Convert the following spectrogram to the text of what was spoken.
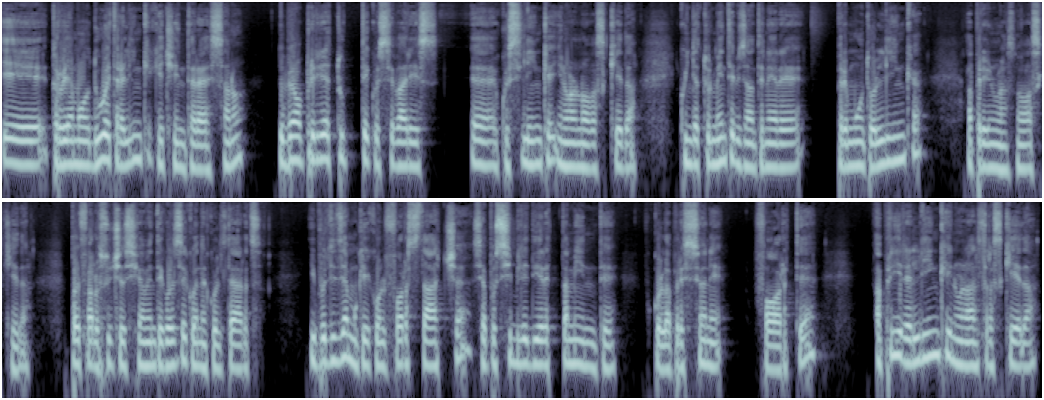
e troviamo due o tre link che ci interessano. Dobbiamo aprire tutti questi link in una nuova scheda. Quindi attualmente bisogna tenere premuto il link, aprire una nuova scheda, poi farlo successivamente col secondo e col terzo. Ipotizziamo che col Force Touch sia possibile direttamente, con la pressione forte, aprire il link in un'altra scheda. A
